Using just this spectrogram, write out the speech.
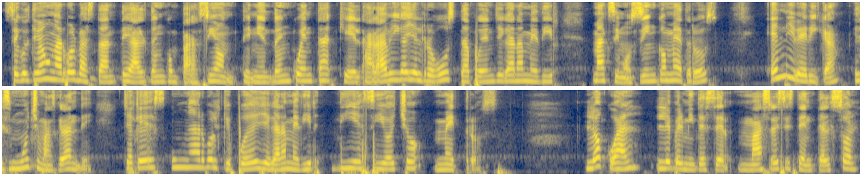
Se cultiva un árbol bastante alto en comparación, teniendo en cuenta que el arábiga y el robusta pueden llegar a medir máximo 5 metros, el libérica es mucho más grande, ya que es un árbol que puede llegar a medir 18 metros, lo cual le permite ser más resistente al sol.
